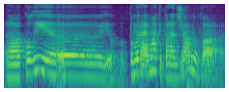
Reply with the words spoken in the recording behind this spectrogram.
Е, Коли е, помирає мати Параджанова,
